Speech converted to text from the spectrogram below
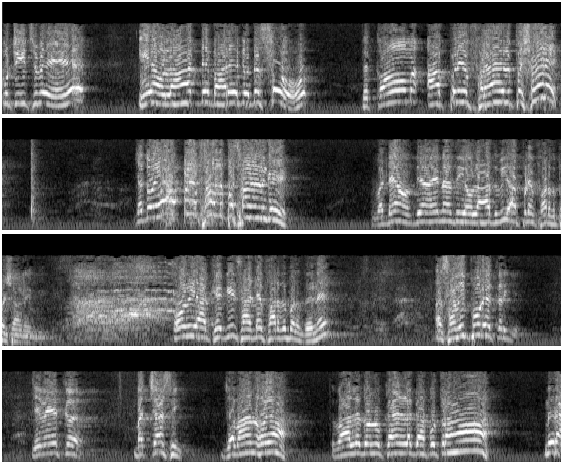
کٹی چوے، یہ اولاد دے بارے جو دسو تو قوم اپنے فرائض پچھاڑے۔ جدو یہ اپنے فرد پچھاڑ گے وڈیا ہوں یہاں دی اولاد بھی اپنے فرد پچھاڑے گی۔ وہ بھی آخے گی سڈے فرد بنتے ہیں اصا بھی پورے کریے۔ جی ایک بچہ سی، جوان ہویا والد ان کہن لگا، پترا، میرا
